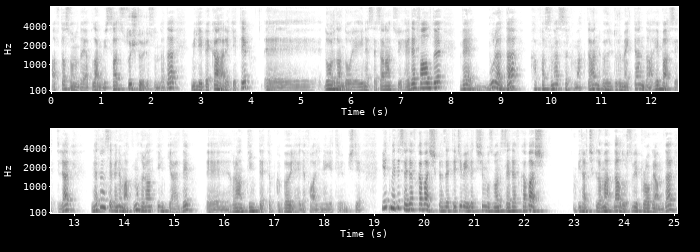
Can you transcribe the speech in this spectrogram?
hafta sonunda yapılan bir suç duyurusunda da Milli Beka Hareketi e, doğrudan doğruya yine Sezen Aksu'yu hedef aldı ve burada kafasına sıkmaktan, öldürmekten dahi bahsettiler. Nedense benim aklıma Hrant Dink geldi. E, Hrant Dink de tıpkı böyle hedef haline getirilmişti. Yetmedi Sedef Kabaş, gazeteci ve iletişim uzmanı Sedef Kabaş bir açıklama, daha doğrusu bir programda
